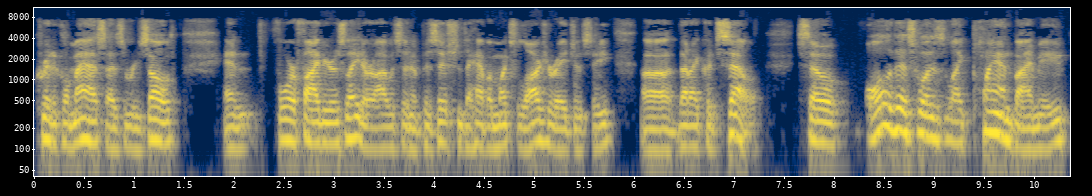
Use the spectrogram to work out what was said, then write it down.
critical mass as a result. And four or five years later, I was in a position to have a much larger agency uh, that I could sell. So all of this was like planned by me,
